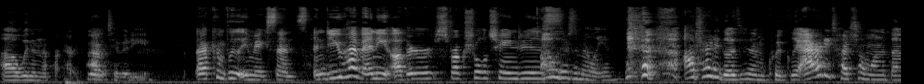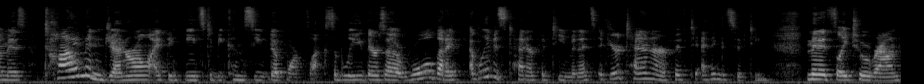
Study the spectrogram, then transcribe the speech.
uh, within the activity. That completely makes sense. And do you have any other structural changes? Oh, there's a million. I'll try to go through them quickly. I already touched on one of them. Is time in general? I think needs to be conceived of more flexibly. There's a rule that I, I believe it's ten or fifteen minutes. If you're ten or fifteen, I think it's fifteen minutes late to a round,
